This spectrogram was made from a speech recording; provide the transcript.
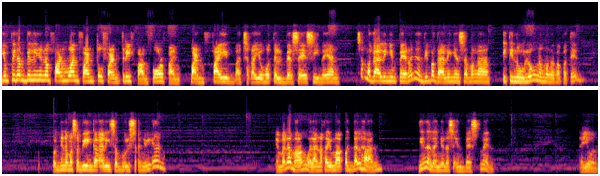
Yung pinambili nyo ng Farm 1, Farm 2, Farm 3, Farm 4, Farm, Farm 5, at saka yung Hotel Versesi na yan, saan ba galing yung pera niyan? Di ba galing yan sa mga itinulong ng mga kapatid? Huwag nyo naman sabihin galing sa bulsa nyo yan. Eh malamang, wala na kayong mapagdalhan, dinala nyo na sa investment. Ayun.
